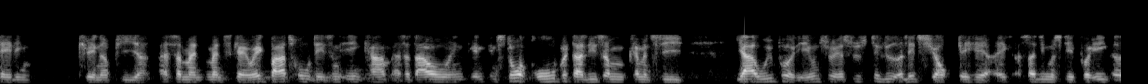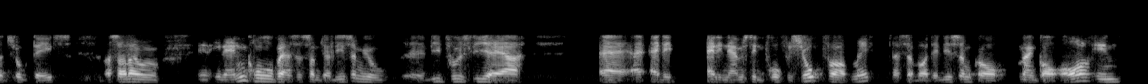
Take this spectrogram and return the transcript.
dating kvinder og piger. Altså man, man skal jo ikke bare tro, det er sådan en kamp. Altså der er jo en, en, en stor gruppe, der ligesom, kan man sige, jeg er ude på et eventyr, jeg synes, det lyder lidt sjovt det her, ikke? og så er de måske på en eller to dates. Og så er der jo en, en anden gruppe, altså som der ligesom jo øh, lige pludselig er, er, er, det, er det nærmest en profession for dem, ikke? Altså hvor det ligesom går, man går all in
